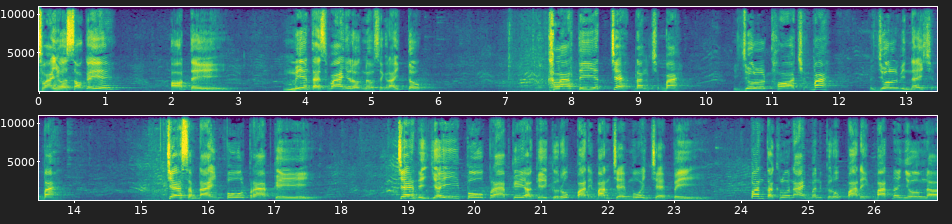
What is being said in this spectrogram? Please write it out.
ស្វែងរកសុខទេអត់ទេ មានតែស្វែងរកនៅសេចក្តីទុក្ខខ្លះទៀតចេះដឹងច្បាស់ យល់ធម៌ច្បាស់យល់វិន័យច្បាស់ចេះសម្ដែងពោលប្រាប់គេចេះនិយាយពោលប្រាប់គេឲ្យគេគោរពបដិបត្តិចេះមួយចេះពីរប៉ុន្តែខ្លួនឯងមិនគោរពបដិបត្តិណាញោមណា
